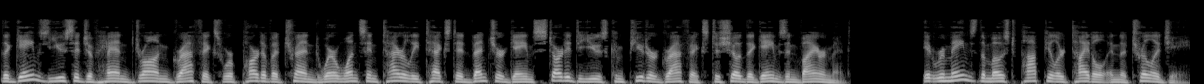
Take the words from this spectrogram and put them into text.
The game's usage of hand-drawn graphics were part of a trend where once entirely text adventure games started to use computer graphics to show the game's environment. It remains the most popular title in the trilogy.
